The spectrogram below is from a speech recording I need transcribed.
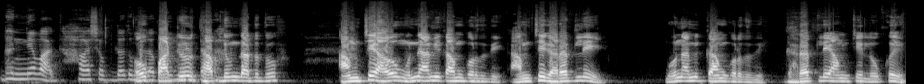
धन्यवाद हा शब्द तुम्हाला पाठीवर थाप? देऊन जातो तो. आमचे आहो म्हणून आम्ही काम करतो ते आमचे घरातले म्हणून आम्ही काम करतो ते घरातले आमचे लोक आहेत.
